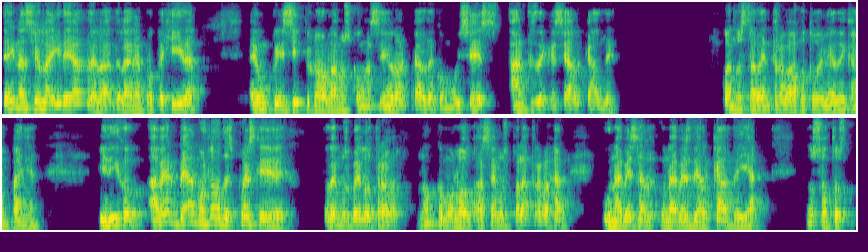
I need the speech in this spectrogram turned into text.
de ahí nació la idea de la, del área protegida en un principio lo hablamos con el señor alcalde, con Moisés, antes de que sea alcalde, cuando estaba en trabajo todavía de campaña, y dijo, a ver, veámoslo después que podemos verlo, ¿no? ¿Cómo lo hacemos para trabajar? Una vez, una vez de alcalde ya, nosotros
